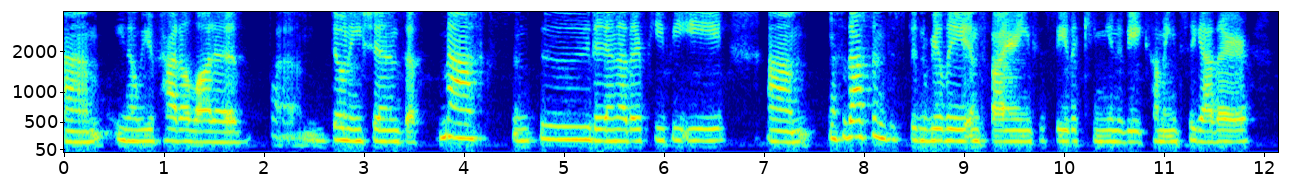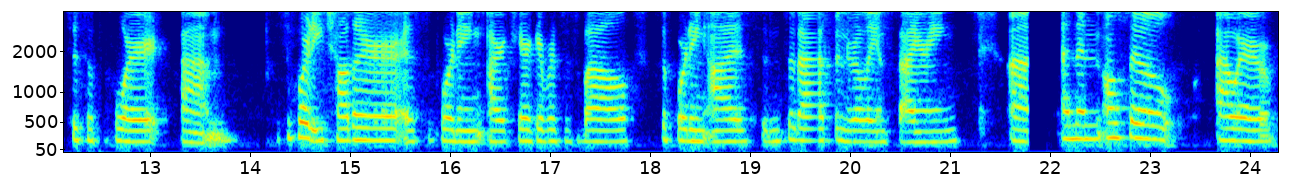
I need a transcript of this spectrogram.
um, you know, we've had a lot of um, donations of masks and food and other PPE. Um, and so that's been just been really inspiring to see the community coming together to support um, support each other as supporting our caregivers as well, supporting us. And so that's been really inspiring. Um, and then also our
